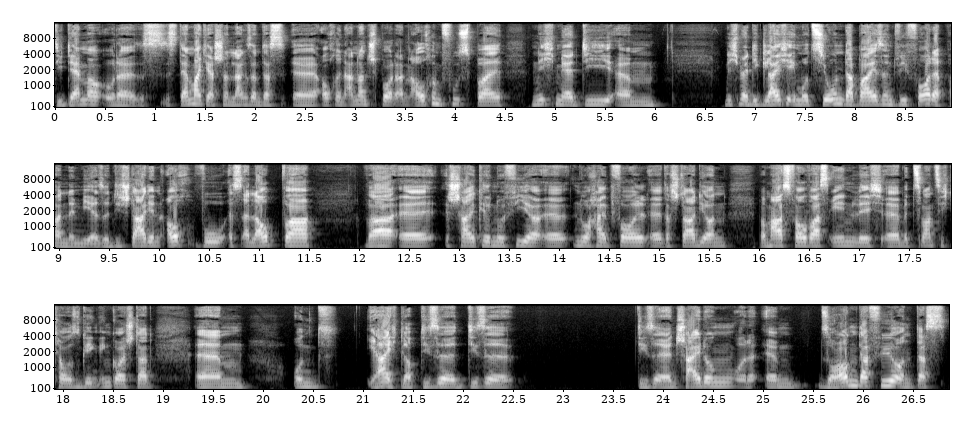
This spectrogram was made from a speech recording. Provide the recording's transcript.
die Dämmer oder es, es, dämmert ja schon langsam, dass äh, auch in anderen Sportarten, auch im Fußball, nicht mehr die, ähm, nicht mehr die gleiche Emotionen dabei sind wie vor der Pandemie. Also die Stadien auch, wo es erlaubt war, war äh, Schalke 04 äh, nur halb voll, äh, das Stadion. Beim HSV war es ähnlich, äh, mit 20.000 gegen Ingolstadt. Ähm, und ja, ich glaube, diese, diese, diese Entscheidungen oder, ähm, sorgen dafür und dass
